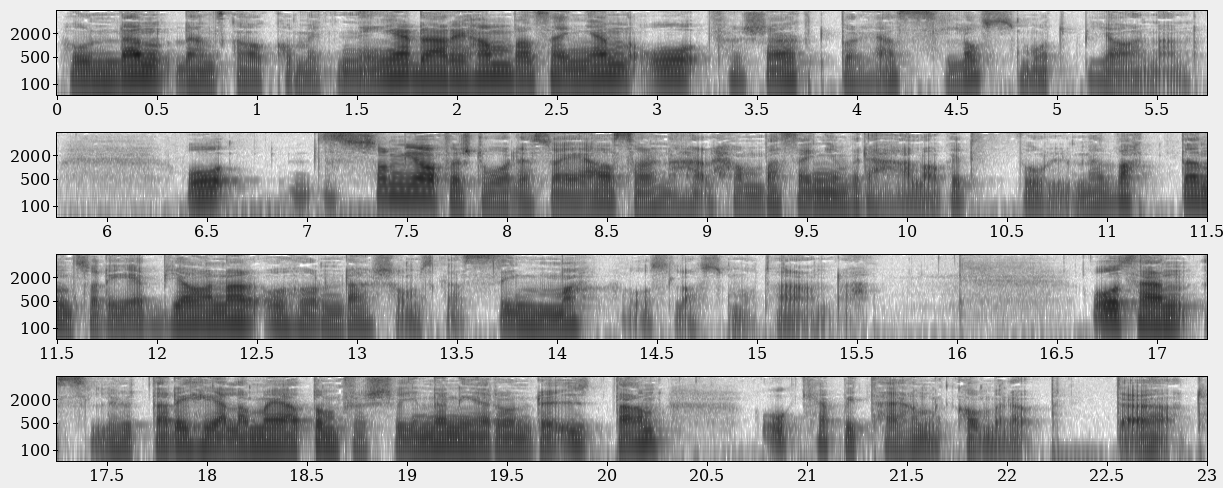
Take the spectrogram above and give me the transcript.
Hunden den ska ha kommit ner där i hamnbassängen och försökt börja slåss mot björnen. Och som jag förstår det så är alltså den här hamnbassängen vid det här laget full med vatten. Så det är björnar och hundar som ska simma och slåss mot varandra. Och sen slutar det hela med att de försvinner ner under ytan och kapten kommer upp död.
